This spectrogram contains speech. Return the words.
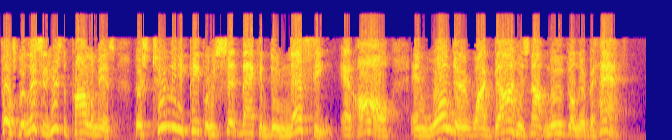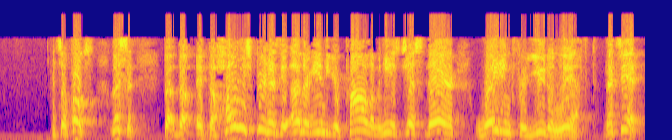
Folks, but listen, here's the problem is, there's too many people who sit back and do nothing at all and wonder why God has not moved on their behalf. And so, folks, listen. The, the, if the Holy Spirit has the other end of your problem and He is just there waiting for you to lift, that's it.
